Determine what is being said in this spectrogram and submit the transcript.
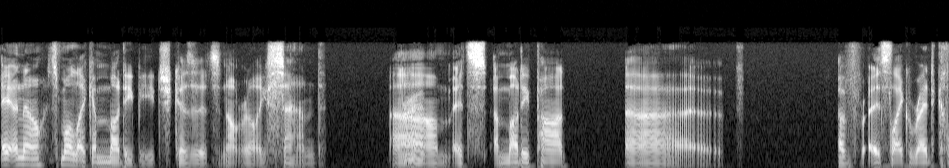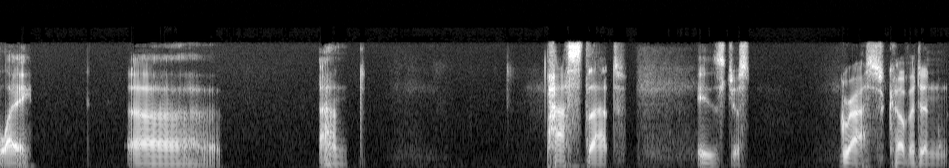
eh, no, it's more like a muddy beach because it's not really sand. Right. Um, it's a muddy part uh, of it's like red clay, uh, and past that is just grass covered in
